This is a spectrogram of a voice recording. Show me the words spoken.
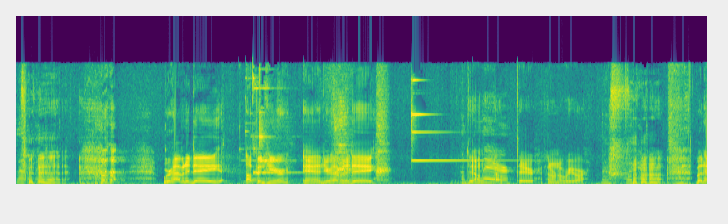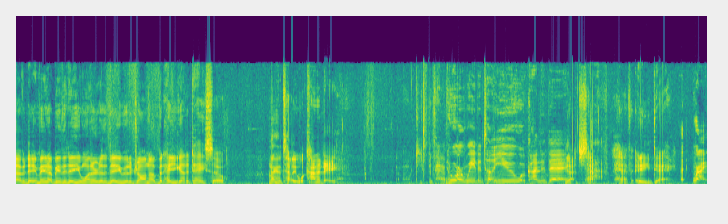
No, thank you. We're having a day up in here, and you're having a day Up down there. out there. I don't know where you are. Oh, okay. But have a day. May not be the day you wanted or the day you would have drawn up, but hey, you got a day, so I'm not going to tell you what kind of day. Just have Who are we to tell you what kind of day? Yeah, just have, have a day. Right.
